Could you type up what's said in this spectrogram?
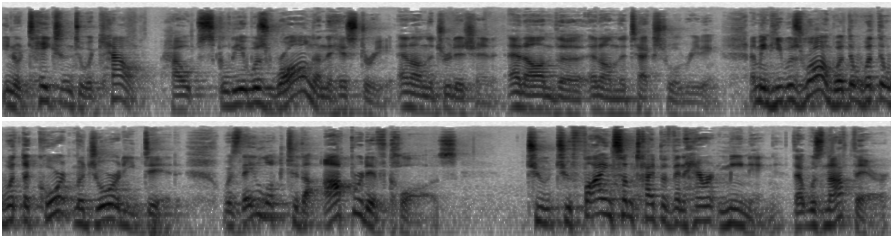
you know takes into account how Scalia was wrong on the history and on the tradition and on the and on the textual reading. I mean, he was wrong. What the, what the, what the court majority did was they looked to the operative clause to to find some type of inherent meaning that was not there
